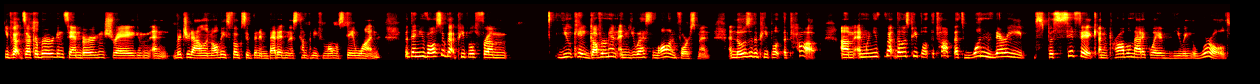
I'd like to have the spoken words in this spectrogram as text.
you've got Zuckerberg and Sandberg and Schrage and, and, Richard Allan, all these folks who've been embedded in this company from almost day one. But then you've also got people from UK government and US law enforcement. And those are the people at the top. Um, and when you've got those people at the top, that's one very specific and problematic way of viewing the world.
